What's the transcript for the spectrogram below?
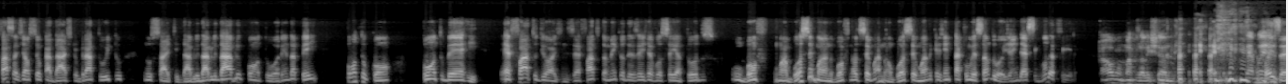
Faça já o seu cadastro gratuito no site www.orendapay.com.br. É fato, Diógenes, é fato também que eu desejo a você e a todos um bom, uma boa semana, um bom final de semana, não, boa semana que a gente está começando hoje, ainda é segunda-feira. Calma, Marcos Alexandre. pois é.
